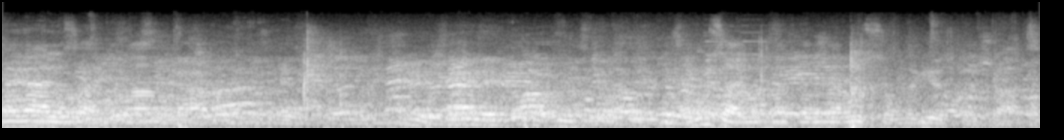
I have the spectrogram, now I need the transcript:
Megáll a szálló. Muszáj volt nekem, mert rosszom, meg jött a srác.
